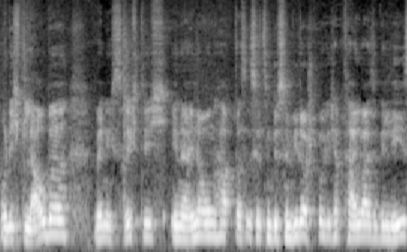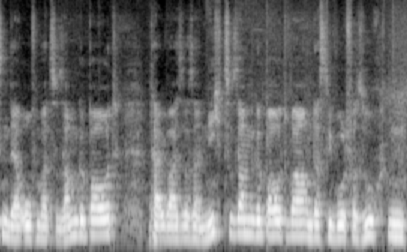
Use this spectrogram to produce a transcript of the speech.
Und ich glaube, wenn ich es richtig in Erinnerung habe, das ist jetzt ein bisschen widersprüchlich. Ich habe teilweise gelesen, der Ofen war zusammengebaut, teilweise, dass er nicht zusammengebaut war und dass die wohl versuchten,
